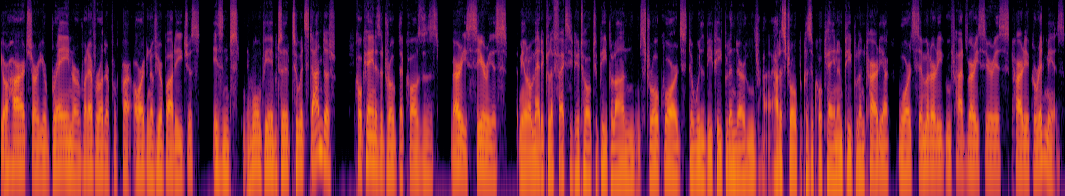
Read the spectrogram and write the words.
your heart or your brain or whatever other organ of your body just isn't, it won't be able to, to withstand it. Cocaine is a drug that causes very serious you know medical effects. If you talk to people on stroke wards there will be people in there who've had a stroke because of cocaine and people in cardiac wards similarly who've had very serious cardiac arrhythmias.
